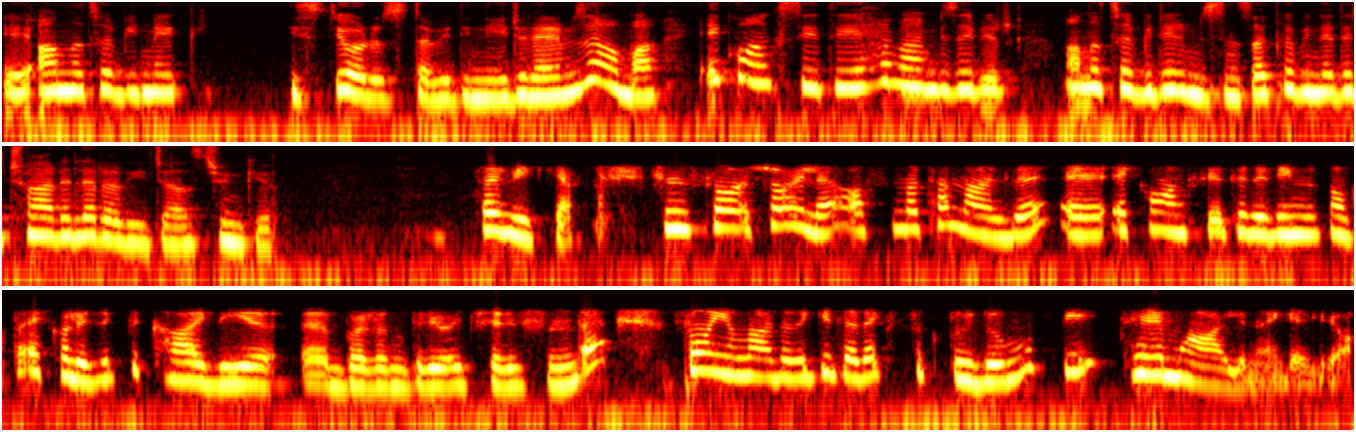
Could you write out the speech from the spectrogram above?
e, anlatabilmek istiyoruz tabii dinleyicilerimize ama ekoanksiyeteyi hemen bize bir anlatabilir misiniz? Akabinde de çareler arayacağız çünkü. Tabii ki. Şimdi şöyle aslında temelde e, ekoanksiyete dediğimiz nokta ekolojik bir kaygıyı e, barındırıyor içerisinde. Son yıllarda da giderek sık duyduğumuz bir terim haline geliyor.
